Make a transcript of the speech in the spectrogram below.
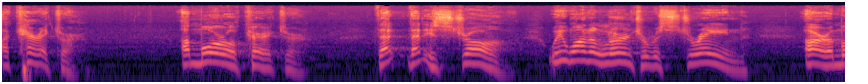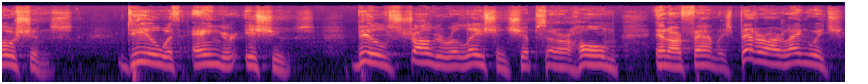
a character, a moral character that, that is strong. We want to learn to restrain our emotions, deal with anger issues, build stronger relationships in our home and our families, better our language,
